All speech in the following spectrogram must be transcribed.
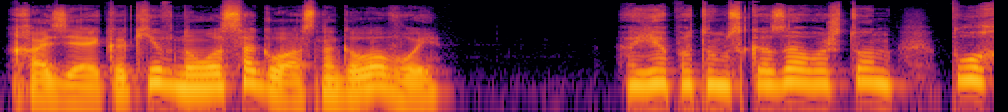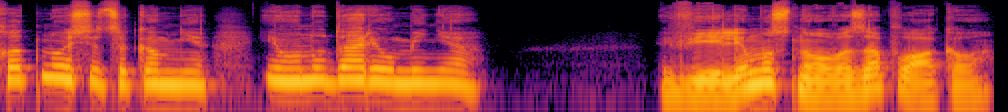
Хозяйка кивнула согласно головой. А я потом сказала, что он плохо относится ко мне, и он ударил меня». Вильяму снова заплакала.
